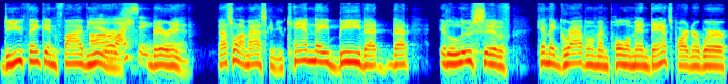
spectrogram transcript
Do you think in five years oh, I see. they're in? That's what I'm asking you. Can they be that that elusive? Can they grab them and pull them in dance partner? Where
